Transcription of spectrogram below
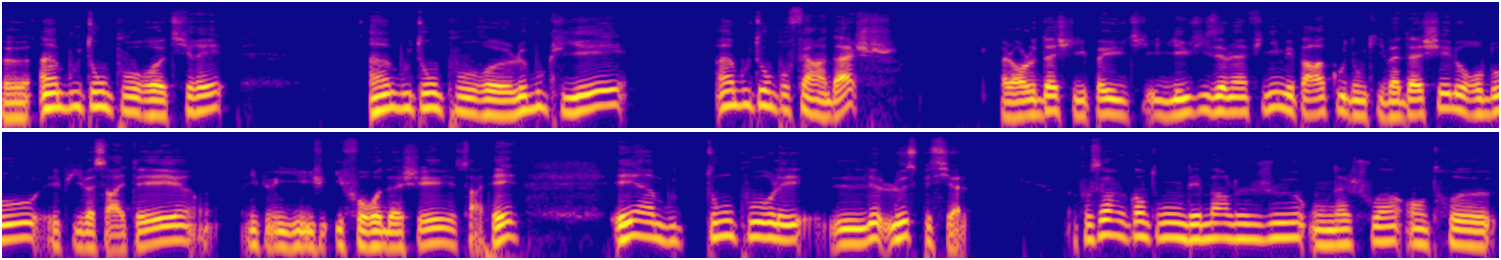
un bouton pour, tirer, un bouton pour, le bouclier, un bouton pour faire un dash. Alors le dash il est pas il est utilisable à l'infini mais par à-coups, donc il va dasher le robot et puis il va s'arrêter, il faut redasher s'arrêter et un bouton pour le le spécial. Il faut savoir que quand on démarre le jeu, on a le choix entre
